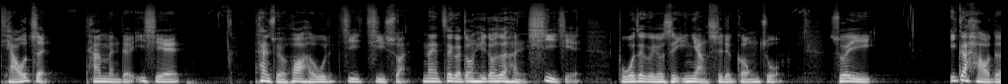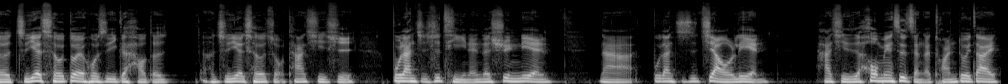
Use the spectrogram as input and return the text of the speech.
调整，他们的一些碳水化合物的计计算。那这个东西都是很细节，不过这个就是营养师的工作。所以，一个好的职业车队或是一个好的职业车手，他其实不单只是体能的训练。那不单只是教练，他其实后面是整个团队在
